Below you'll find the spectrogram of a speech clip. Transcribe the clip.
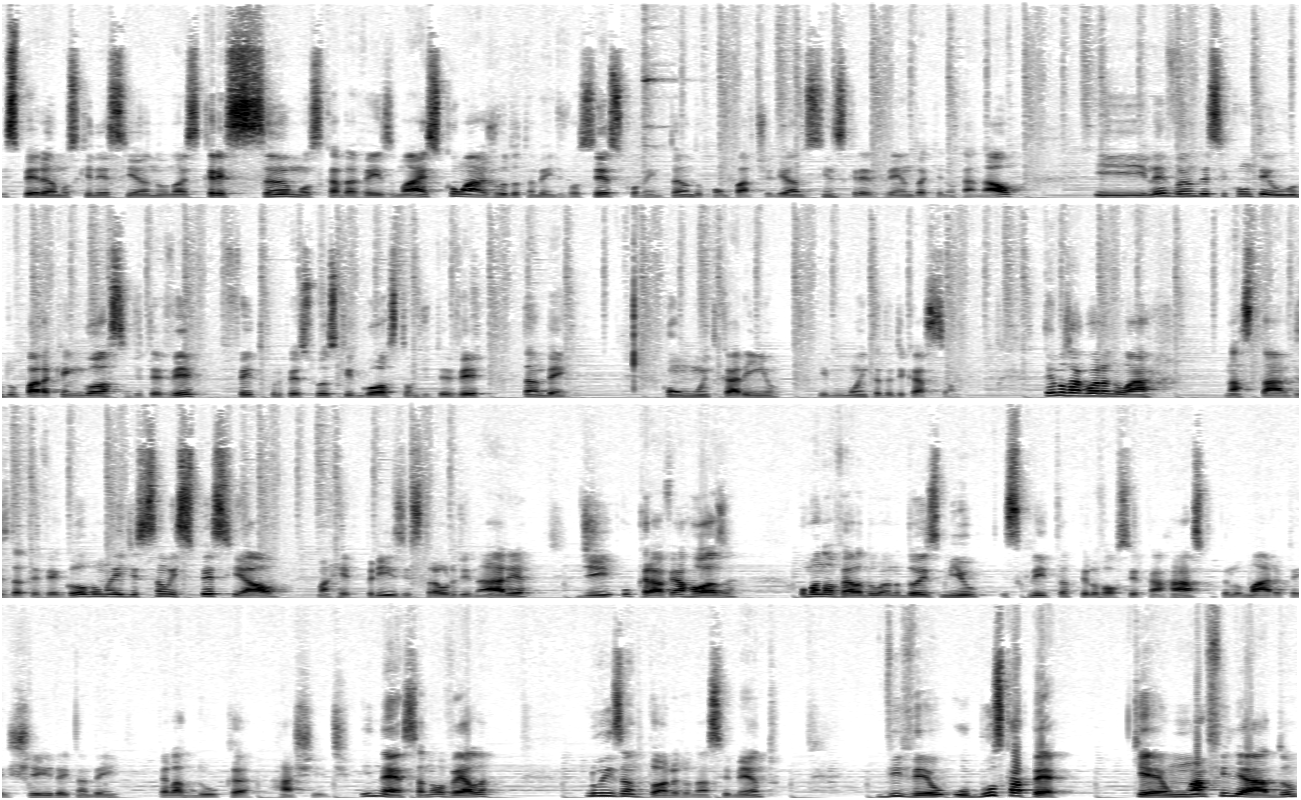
Esperamos que nesse ano nós cresçamos cada vez mais com a ajuda também de vocês, comentando, compartilhando, se inscrevendo aqui no canal e levando esse conteúdo para quem gosta de TV, feito por pessoas que gostam de TV também, com muito carinho e muita dedicação. Temos agora no ar, nas tardes da TV Globo, uma edição especial, uma reprise extraordinária de O Crave a Rosa, uma novela do ano 2000, escrita pelo Valcir Carrasco, pelo Mário Teixeira e também pela Duca Rachid. E nessa novela, Luiz Antônio do Nascimento viveu o Buscapé, que é um afilhado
